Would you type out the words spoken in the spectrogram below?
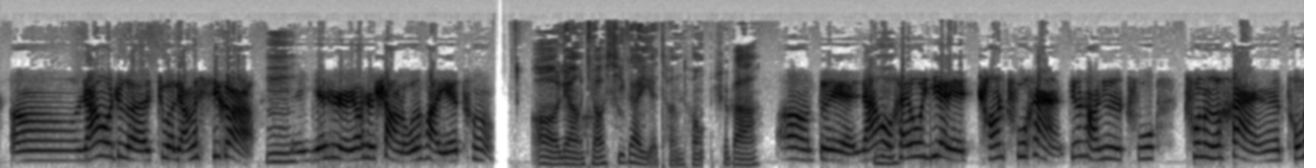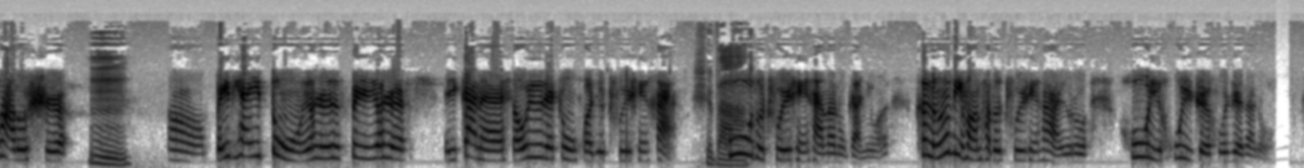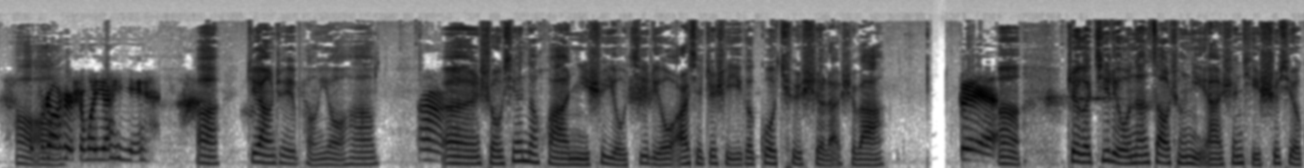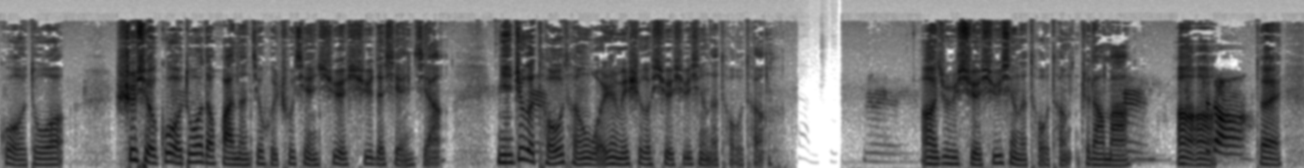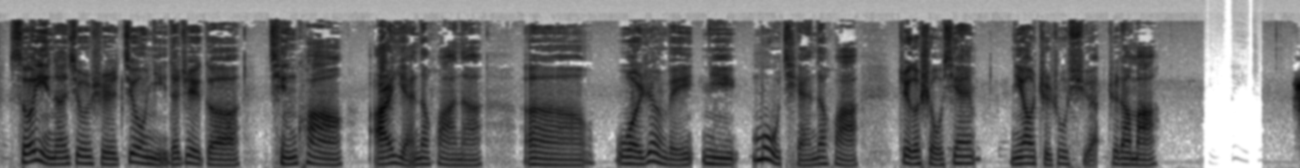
嗯，然后这个这两个膝盖，嗯，也是要是上楼的话也疼。哦，两条膝盖也疼痛是吧？嗯，对，然后还有夜里常出汗，经常就是出出那个汗，头发都湿。嗯。嗯，白天一动，要是被要是一干的稍微有点重活，就出一身汗。是吧？呼都出一身汗那种感觉，可冷的地方他都出一身汗，有时候呼一呼一阵呼一阵那种。哦。我不知道是什么原因。啊，这样这位朋友哈。嗯。嗯，首先的话，你是有肌瘤，而且这是一个过去式了，是吧？对。嗯。这个肌瘤呢，造成你啊身体失血过多，失血过多的话呢，就会出现血虚的现象。你这个头疼，我认为是个血虚性的头疼。嗯。啊，就是血虚性的头疼，知道吗？嗯。嗯嗯。知道。对，所以呢，就是就你的这个情况而言的话呢，呃，我认为你目前的话，这个首先你要止住血，知道吗？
